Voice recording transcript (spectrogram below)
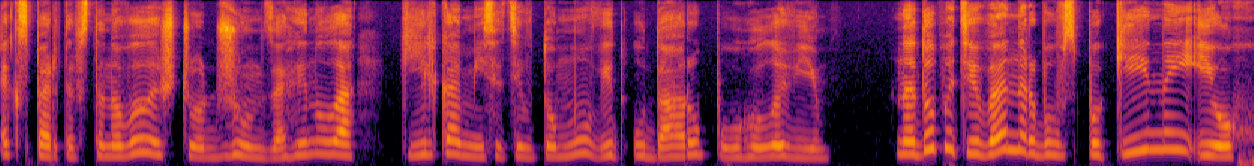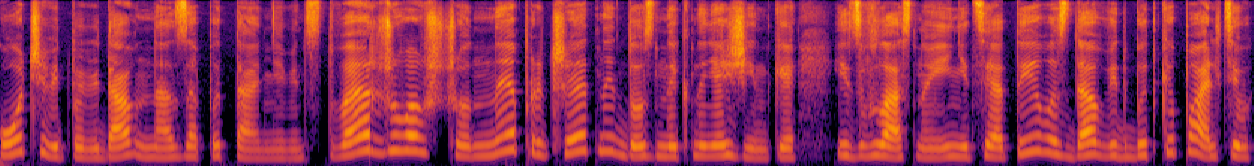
Експерти встановили, що Джун загинула кілька місяців тому від удару по голові. На допиті Веннер був спокійний і охоче відповідав на запитання. Він стверджував, що не причетний до зникнення жінки, і з власної ініціативи здав відбитки пальців.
